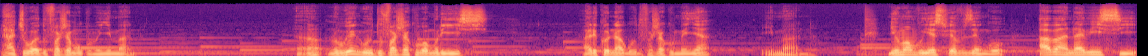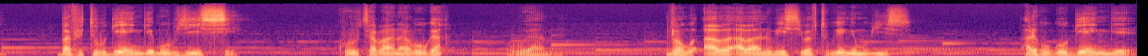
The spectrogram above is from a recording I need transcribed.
ntacyo wadufasha mu kumenya imana. Ni ubwenge budufasha kuba muri iyi si ariko ntabwo budufasha kumenya imana. Niyo mpamvu yesu yavuze ngo abana b'isi bafite ubwenge mu by'isi kuruta abana b'ubwa ubwami ni ukuvuga ngo aba- abantu b'isi bafite ubwenge mu by'isi. Ariko ubwo bwenge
